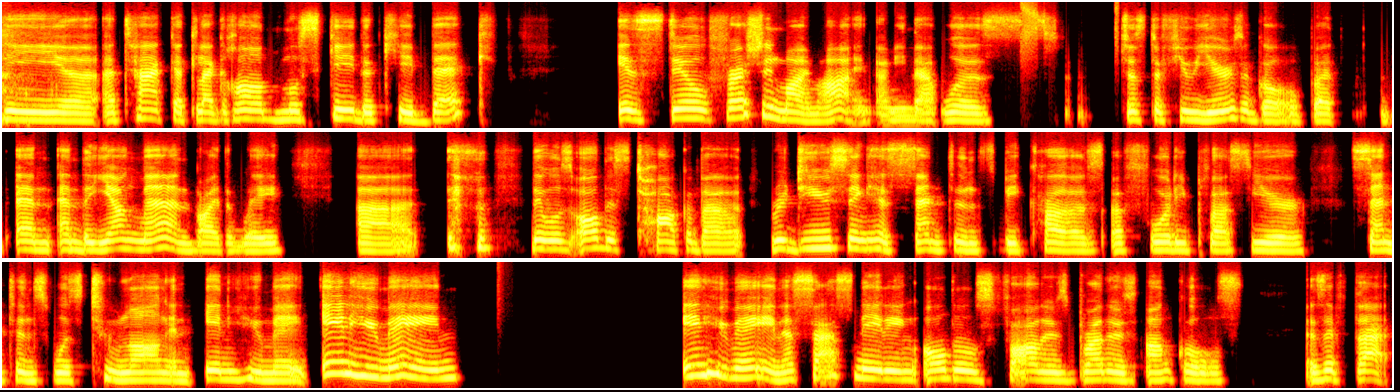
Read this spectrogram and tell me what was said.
the uh, attack at La Grande Mosquée de Québec, is still fresh in my mind. I mean, that was just a few years ago. But and and the young man, by the way, uh, there was all this talk about reducing his sentence because a 40 plus year sentence was too long and inhumane. Inhumane inhumane, assassinating all those fathers, brothers, uncles, as if that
